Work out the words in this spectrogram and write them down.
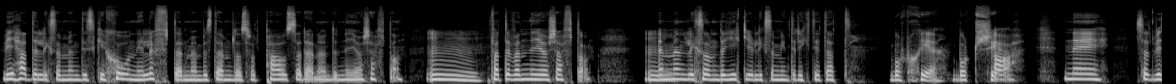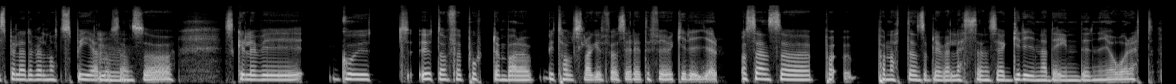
vi hade liksom en diskussion i luften men bestämde oss för att pausa den under nyårsafton. mm, För att det var nyårsafton. mm. Men liksom, det gick ju liksom inte riktigt att... bortse, bortse. Ja, nej, så att vi spelade väl något spel och Mm. sen så skulle vi gå ut utanför porten bara vid tolvslaget för att se lite fyrverkerier. Och sen så på, natten så blev jag ledsen så jag grinade in det nya året.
